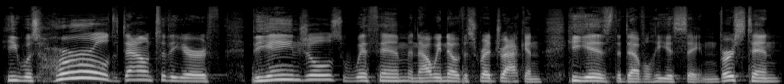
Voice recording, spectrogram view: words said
He was hurled down to the earth, the angels with him. And now we know this red dragon, he is the devil, he is Satan. Verse 10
